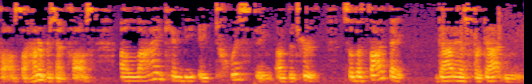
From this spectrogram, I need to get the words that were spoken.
false, 100% false. A lie can be a twisting of the truth. So the thought that God has forgotten me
